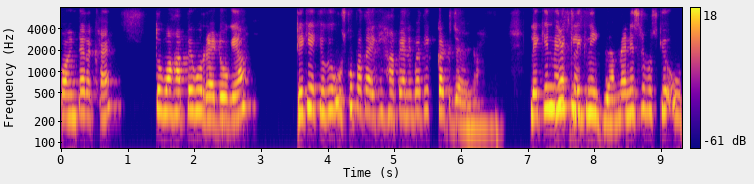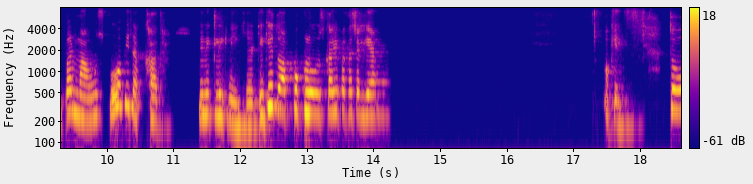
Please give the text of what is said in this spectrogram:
पॉइंटर रखा है तो वहाँ पे वो रेड हो गया ठीक है? क्योंकि उसको पता है कि यहाँ पे आने के बाद ये कट जाएगा। लेकिन मैंने Yes, क्लिक नहीं किया मैंने सिर्फ़ उसके ऊपर माउस को अभी रखा था मैंने क्लिक नहीं किया ठीक है? तो आपको क्लोज का भी पता चल गया। ओके तो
